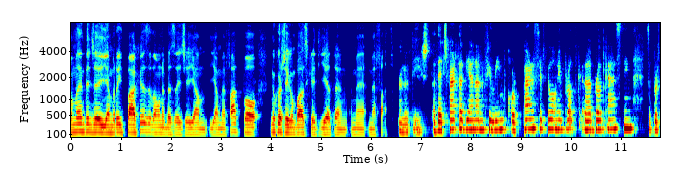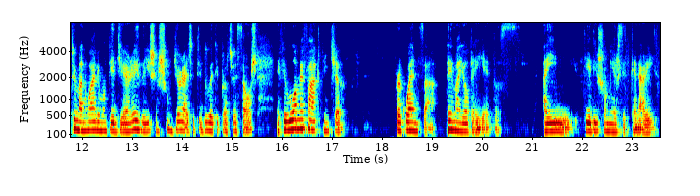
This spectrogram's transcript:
momentin që jam rrit pakëz edhe unë besoj që jam jam me fat, po nuk është që kam pas krejt jetën me me fat. Absolutisht. Dhe çfarë tha Diana në fillim kur para se fillonim eh, broadcastin, se për ty manuali mund të jetë gjë e re dhe ishin shumë gjëra që ti duhet t'i procesosh. E filluam me faktin që frekuenca, tema jote e jetës. A ti e di shumë mirë si skenarist.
